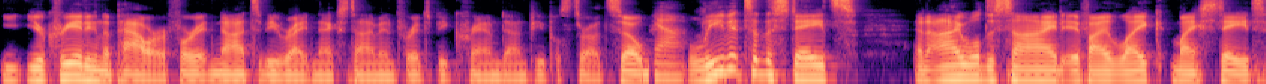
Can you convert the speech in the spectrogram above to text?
you're creating the power for it not to be right next time and for it to be crammed down people's throats. So Yeah. leave it to the states and i will decide if i like my state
